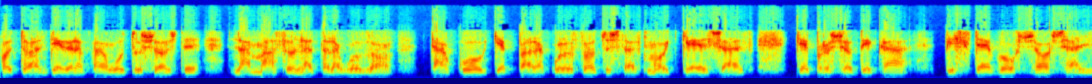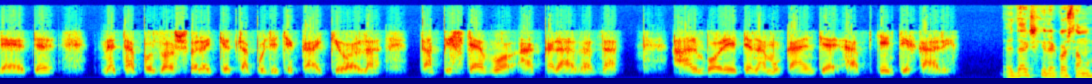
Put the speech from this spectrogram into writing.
φωτοαντίγραφα ούτως ώστε να μάθω να τραγουδώ. Τα ακούω και παρακολουθώ το σταθμό και εσάς και προσωπικά πιστεύω σε όσα λέτε με τα ποδόσφαιρα και τα πολιτικά και όλα τα πιστεύω ακράδαντα. Αν μπορείτε να μου κάνετε αυτή τη χάρη. Εντάξει κύριε Κώστα μου.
